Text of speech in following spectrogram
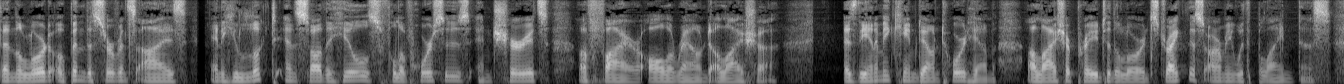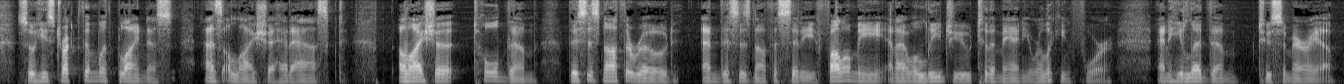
Then the Lord opened the servant's eyes, and he looked and saw the hills full of horses and chariots of fire all around Elisha. As the enemy came down toward him, Elisha prayed to the Lord, Strike this army with blindness. So he struck them with blindness, as Elisha had asked. Elisha told them, This is not the road, and this is not the city. Follow me, and I will lead you to the man you are looking for. And he led them to Samaria.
